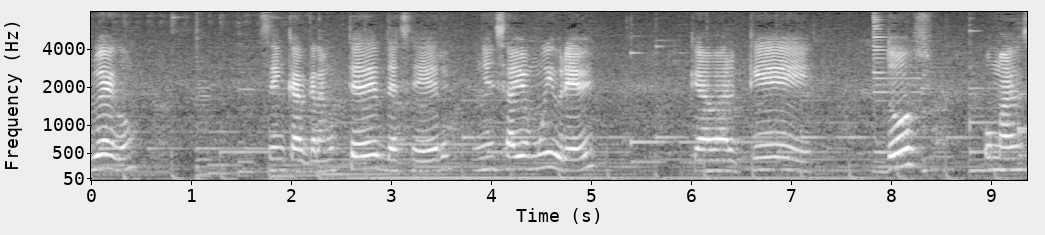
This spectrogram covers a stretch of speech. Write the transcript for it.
Luego se encargarán ustedes de hacer un ensayo muy breve que abarque dos o más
